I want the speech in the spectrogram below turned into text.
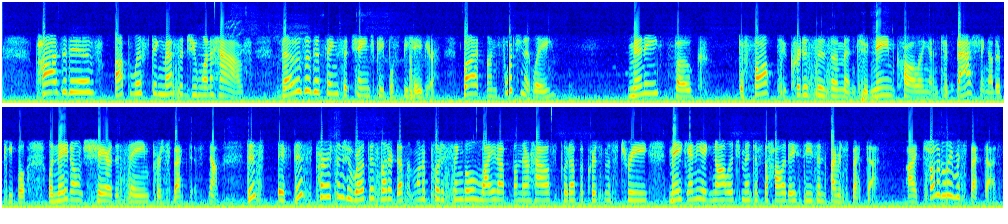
positive, uplifting message you want to have. Those are the things that change people's behavior. But unfortunately, many folk default to criticism and to name calling and to bashing other people when they don't share the same perspective. Now, this if this person who wrote this letter doesn't want to put a single light up on their house, put up a Christmas tree, make any acknowledgement of the holiday season, I respect that. I totally respect that.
